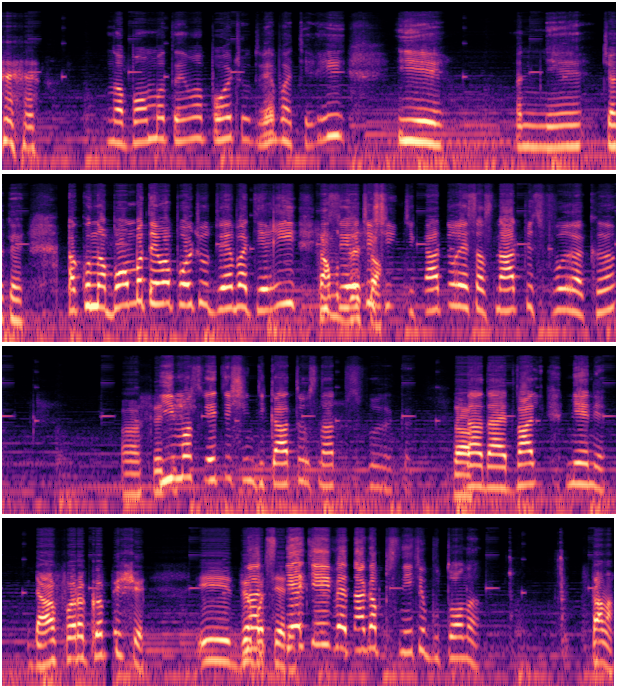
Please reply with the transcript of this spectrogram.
На бомбата има повече от две батерии и... А, не, чакай. Ако на бомбата има повече от две батерии Само и светиш индикатор е с надпис ФРК, А, светиш... има светиш индикатор с надпис ФРК. Да. Да, да, едва ли. Не, не. Да, ръка пише. И две батерии. Натиснете и веднага пуснете бутона. Стана.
